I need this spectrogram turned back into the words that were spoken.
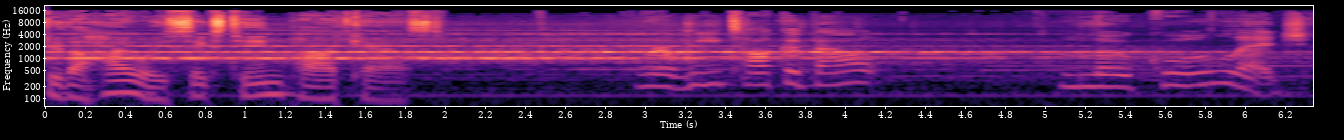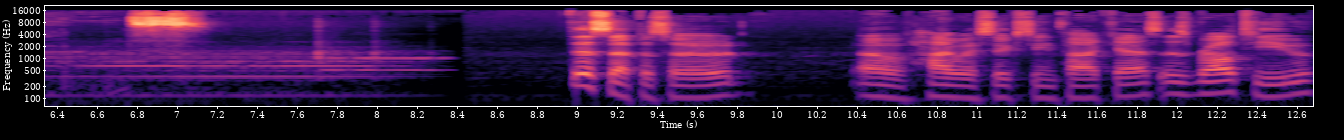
to the Highway 16 podcast. where we talk about local legends. This episode of Highway 16 podcast is brought to you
